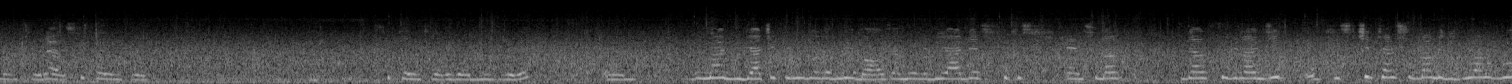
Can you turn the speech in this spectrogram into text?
kalıntıları. Evet su kalıntıları. Gördüğünüz gibi. Ee, bunlar bu gerçek dünyada olabiliyor bazen böyle bir yerde su kıs, yani sudan giden su direnci e, kesişirken şuradan da gidiyor ama bu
